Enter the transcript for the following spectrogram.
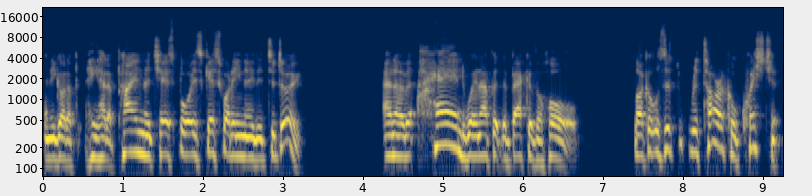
and he got a he had a pain in the chest. Boys, guess what he needed to do? And a hand went up at the back of the hall, like it was a rhetorical question.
